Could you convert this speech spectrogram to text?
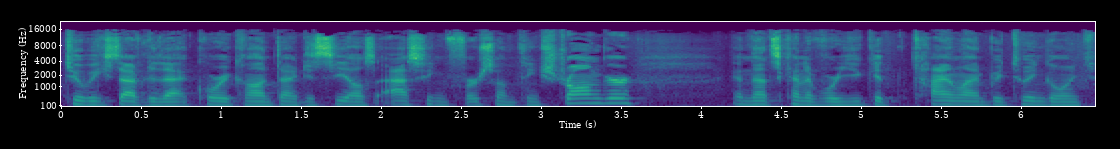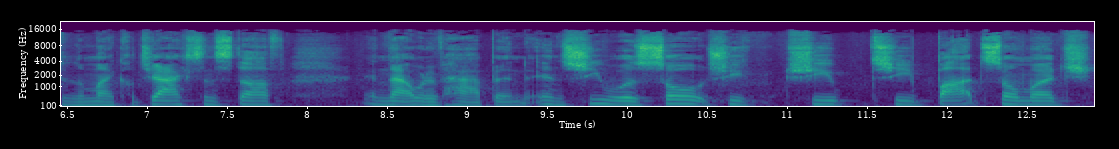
Two weeks after that, Kouri contacted CLS asking for something stronger and that's kind of where you get timeline between going through the Michael Jackson stuff, and that would have happened. And she was so she she she bought so much,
